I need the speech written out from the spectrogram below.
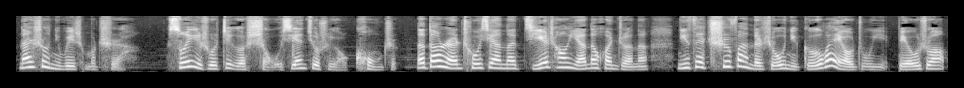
难受你为什么吃啊？所以说，这个首先就是要控制。那当然，出现呢结肠炎的患者呢，你在吃饭的时候，你格外要注意。比如说，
